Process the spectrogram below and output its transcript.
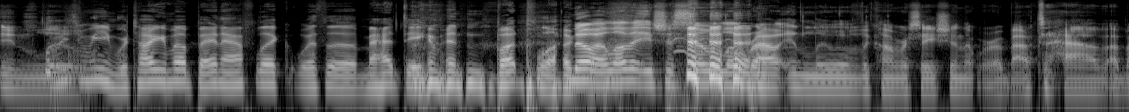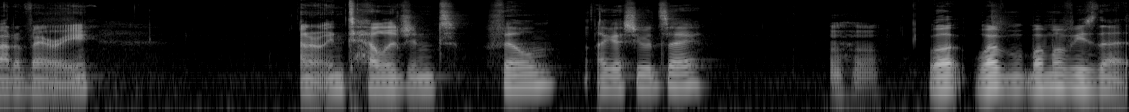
In What do you mean? We're talking about Ben Affleck with a Matt Damon butt plug. No, I love it. It's just so lowbrow in lieu of the conversation that we're about to have about a very, I don't know, intelligent film. I guess you would say. hmm what what what movie is that?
